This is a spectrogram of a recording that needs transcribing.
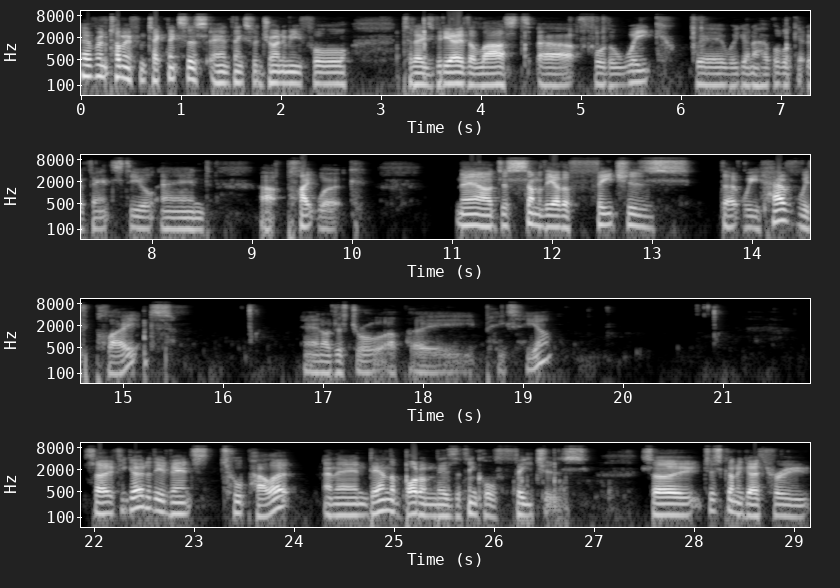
Hey everyone, Tommy from TechNexus, and thanks for joining me for today's video, the last uh, for the week, where we're going to have a look at advanced steel and uh, plate work. Now, just some of the other features that we have with plate, and I'll just draw up a piece here. So if you go to the advanced tool palette, and then down the bottom there's a thing called features. So just going to go through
